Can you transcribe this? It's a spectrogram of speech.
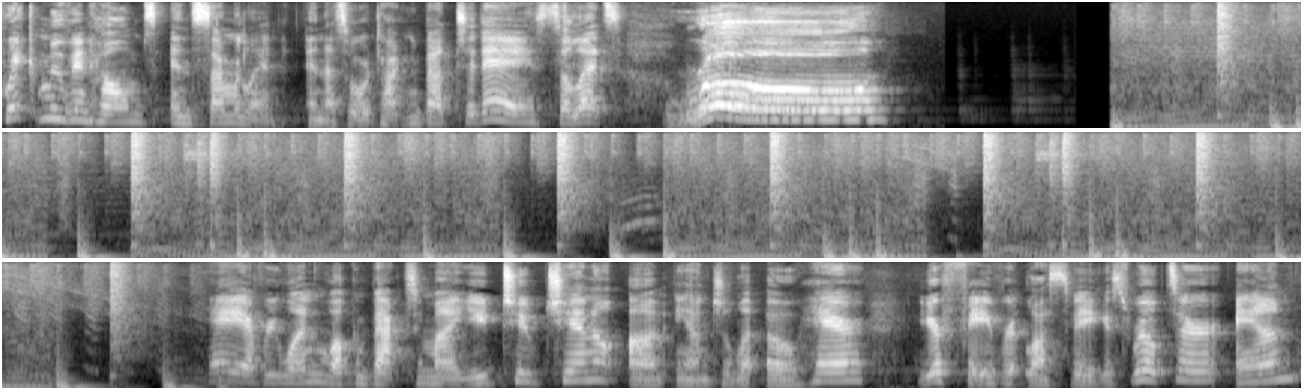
quick move-in homes in Summerlin, and that's what we're talking about today. So let's roll. Hey everyone, welcome back to my YouTube channel. I'm Angela O'Hare, your favorite Las Vegas realtor, and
